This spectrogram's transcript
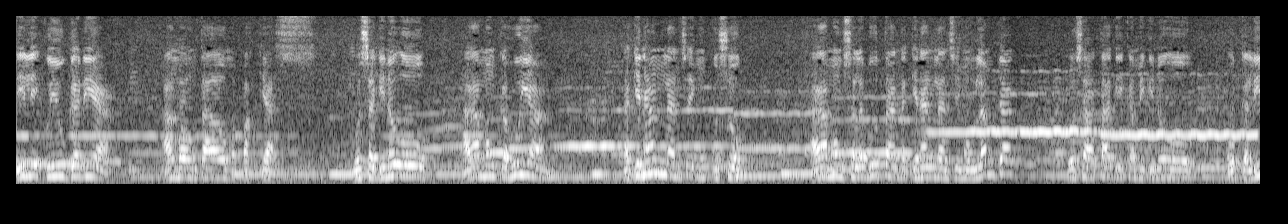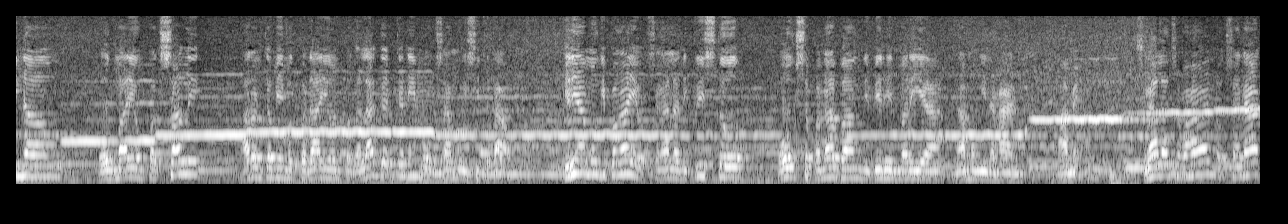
dili kuyugan niya. Ang maong tao mapakyas. Kung sa Ginoo ang among kahuyang na kinahanglan sa imong kusog, ang among salabutan na kinahanglan sa imong lamdag, o sa tagi kami Ginoo o kalinaw o mayong pagsali aron kami magpadayon pag-alagad kanimo sa among isip tao. Kini among gipangayo sa ngalan ni Kristo o sa panabang ni Birhen Maria nga among inahan. Amen. Sa ngalan sa Mahan o sa Anak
